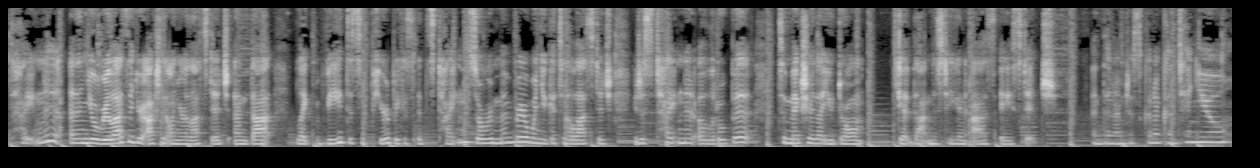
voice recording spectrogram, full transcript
tighten it and then you'll realize that you're actually on your last stitch and that like V disappeared because it's tightened. So remember when you get to the last stitch, you just tighten it a little bit to make sure that you don't get that mistaken as a stitch. And then I'm just gonna continue.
